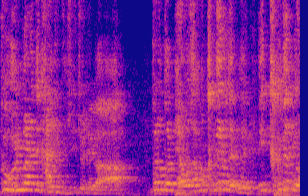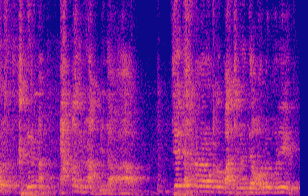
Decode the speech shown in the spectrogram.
그 얼마든지 가르쳐 줄 수 있죠, 제가. 그럼 그걸 배워서 하면 그대로 되는 거예요. 이 그대로 여기서 그대로만 막 일어납니다. 제가 이제 하나하나도 마치는데 어느 분이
